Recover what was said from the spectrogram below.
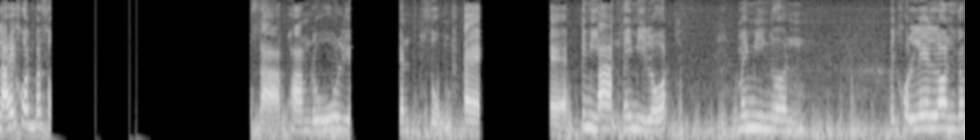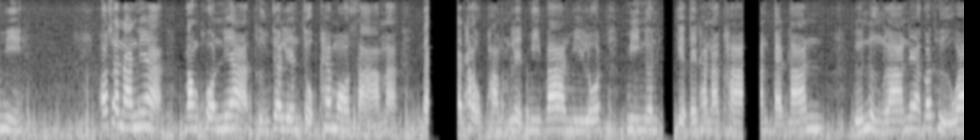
หลายคนประสบศึกษาความรู้เรียนสูงแต่แต่ไม่มีบ้านไม่มีรถ ไม่มีเงิน เป็นคนเล่นร่อนก็มี เพราะฉะนั้นเนี่ย บางคนเนี่ยถึงจะเรียนจบแค่มสามอะ แต่แต่ถ้าประสบความสำเร็จมีบ้านมีรถ มีเงินเก็บในธนาคารแปดล้าน หรือหนึ่งล้านเนี่ยก็ถือว่า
